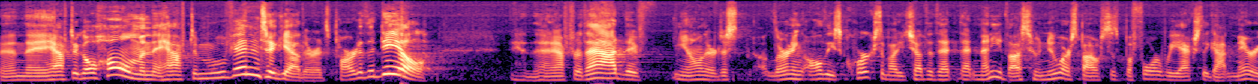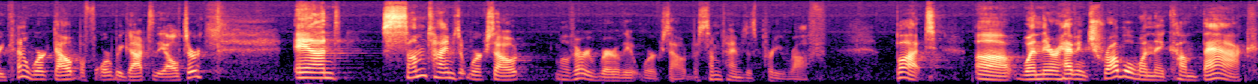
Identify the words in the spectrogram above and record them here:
and they have to go home and they have to move in together. It's part of the deal. And then after that, they've you know, they're just learning all these quirks about each other that, that many of us who knew our spouses before we actually got married kind of worked out before we got to the altar. And sometimes it works out, well, very rarely it works out, but sometimes it's pretty rough. But uh, when they're having trouble when they come back,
